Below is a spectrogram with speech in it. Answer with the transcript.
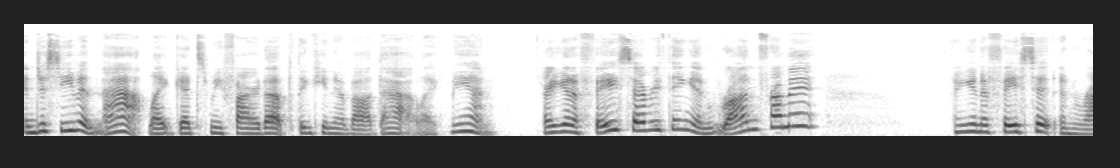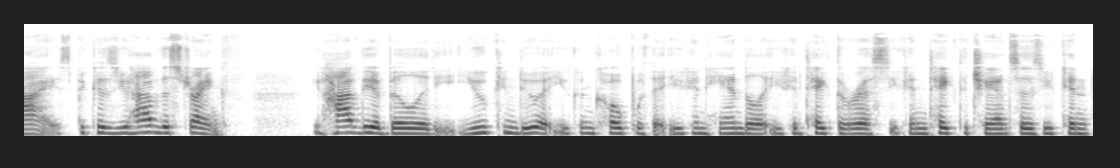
And just even that, like, gets me fired up thinking about that. Like, man, are you going to face everything and run from it? Are you going to face it and rise because you have the strength you have the ability. You can do it. You can cope with it. You can handle it. You can take the risks. You can take the chances. You can,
